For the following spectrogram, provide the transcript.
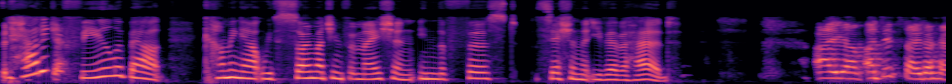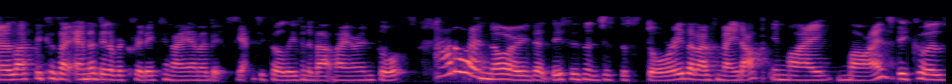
But how did you feel about coming out with so much information in the first session that you've ever had? I um, I did say to her like because I am a bit of a critic and I am a bit skeptical even about my own thoughts. How do I know that this isn't just a story that I've made up in my mind? Because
